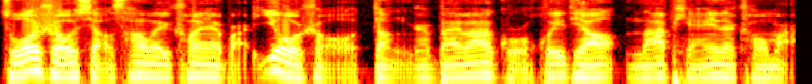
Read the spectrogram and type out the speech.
左手小仓位创业板，右手等着白马股回调，拿便宜的筹码。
